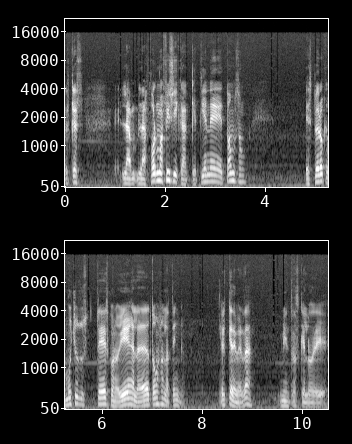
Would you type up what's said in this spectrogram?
es que es la, forma física que tiene Thompson. Espero que muchos de ustedes cuando lleguen a la edad de Thompson la tengan. Es que de verdad, mientras que lo de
